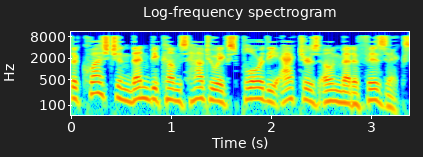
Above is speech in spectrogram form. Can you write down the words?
The question then becomes how to explore the actor's own metaphysics.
